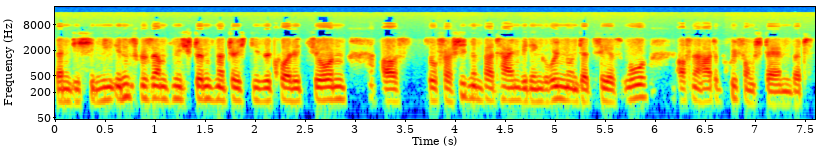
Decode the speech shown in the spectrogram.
wenn die Chemie insgesamt nicht stimmt, natürlich diese Koalition aus so verschiedenen Parteien wie den Grünen und der CSU auf eine harte Prüfung stellen wird.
